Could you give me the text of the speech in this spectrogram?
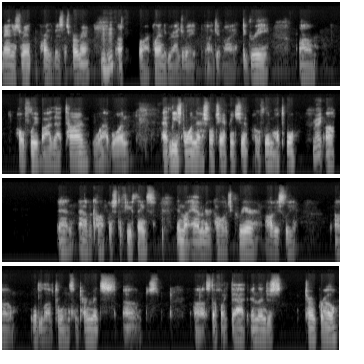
management, part of the business program. Mm-hmm. So I plan to graduate, get my degree. Um, hopefully by that time we'll have won at least one national championship, hopefully multiple. Right and have accomplished a few things in my amateur college career. Obviously, uh, would love to win some tournaments, uh, just uh, stuff like that, and then just turn pro.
